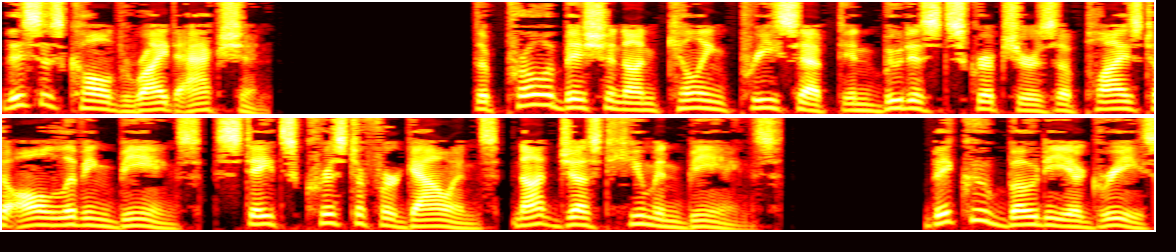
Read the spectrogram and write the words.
This is called right action. The prohibition on killing precept in Buddhist scriptures applies to all living beings, states Christopher Gowans, not just human beings. Bhikkhu Bodhi agrees,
